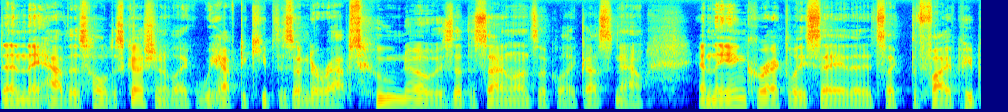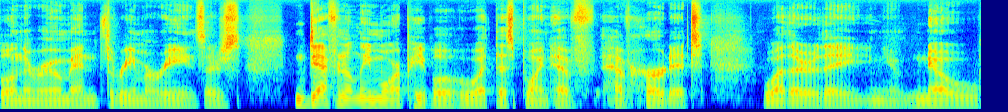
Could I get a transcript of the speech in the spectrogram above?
then they have this whole discussion of like we have to keep this under wraps. Who knows that the Cylons look like us now? And they incorrectly say that it's like the five people in the room and three Marines. There's definitely more people who at this point have have heard it whether they you know know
